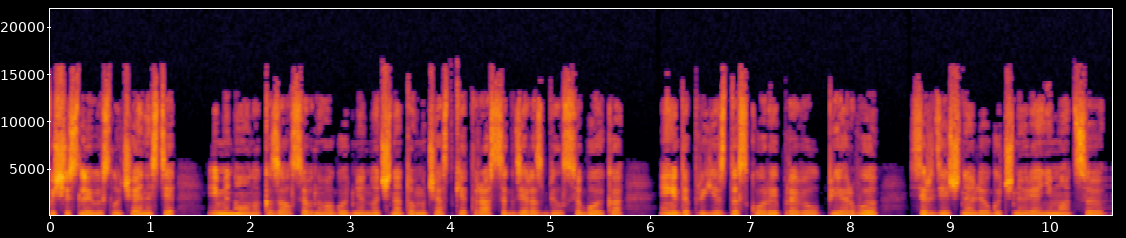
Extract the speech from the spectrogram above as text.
По счастливой случайности, именно он оказался в новогоднюю ночь на том участке трассы, где разбился Бойко, и до приезда скорой провел первую сердечно-легочную реанимацию.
